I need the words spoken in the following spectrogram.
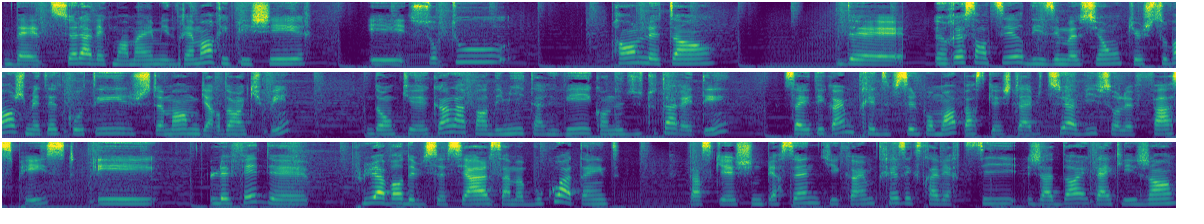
d'être seule avec moi-même et de vraiment réfléchir et surtout prendre le temps de ressentir des émotions que souvent je mettais de côté justement en me gardant occupée. Donc euh, quand la pandémie est arrivée et qu'on a dû tout arrêter, ça a été quand même très difficile pour moi parce que j'étais habituée à vivre sur le fast-paced et le fait de plus avoir de vie sociale, ça m'a beaucoup atteinte parce que je suis une personne qui est quand même très extravertie, j'adore être avec les gens.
